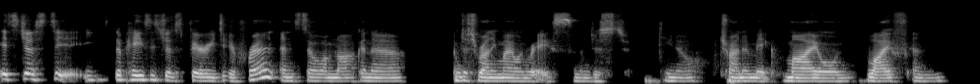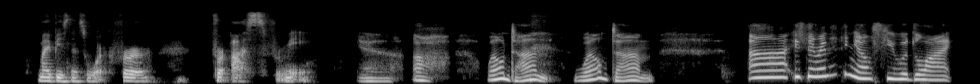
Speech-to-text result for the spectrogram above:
it's just the pace is just very different and so i'm not gonna i'm just running my own race and i'm just you know trying to make my own life and my business work for for us for me. Yeah. Oh well done. Well done. Uh is there anything else you would like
